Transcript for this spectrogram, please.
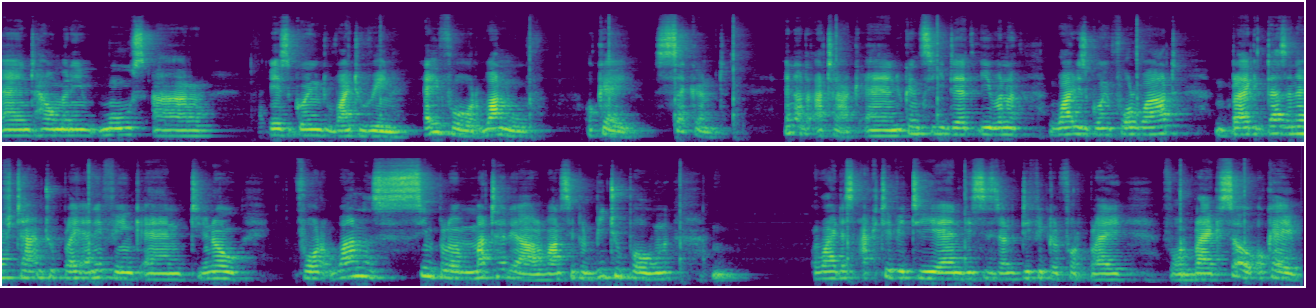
and how many moves are is going to white to win. A4 one move. Okay second another attack. And you can see that even white is going forward black doesn't have time to play anything. And you know for one simple material one simple b2 pawn white's activity and this is really difficult for play for black. So okay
